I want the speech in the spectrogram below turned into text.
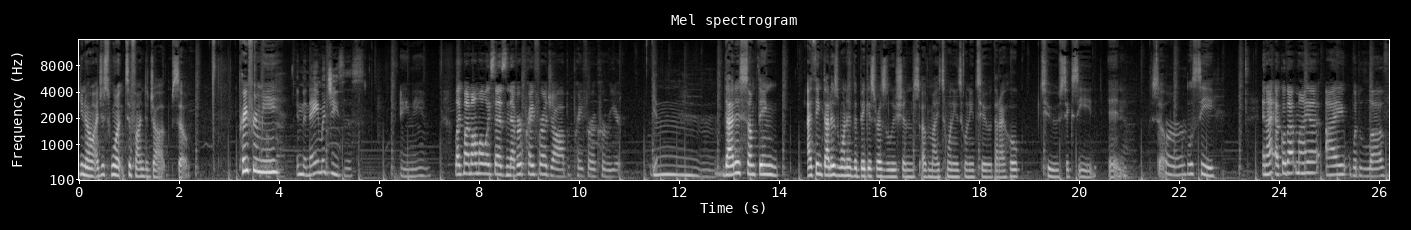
you know, I just want to find a job. So, pray for me. in the name of Jesus. Amen. Like my mom always says, never pray for a job, pray for a career. Mm. That is something I think that is one of the biggest resolutions of my 2022 that I hope to succeed in. So, Purr. we'll see. And I echo that, Maya. I would love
